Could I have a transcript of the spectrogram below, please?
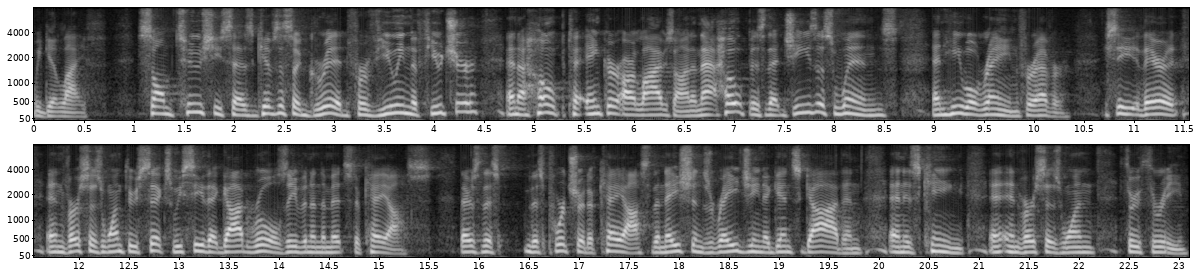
We get life. Psalm 2, she says, gives us a grid for viewing the future and a hope to anchor our lives on. And that hope is that Jesus wins and he will reign forever. You see, there in verses 1 through 6, we see that God rules even in the midst of chaos. There's this, this portrait of chaos, the nations raging against God and, and his king in, in verses 1 through 3.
